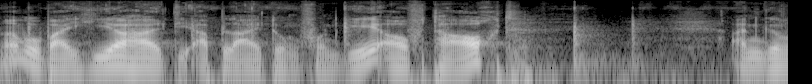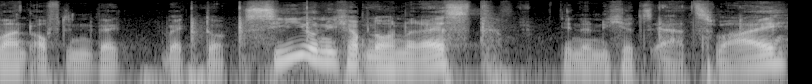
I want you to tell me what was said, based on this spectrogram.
Ja, wobei hier halt die Ableitung von g auftaucht, angewandt auf den Vektor Xi und ich habe noch einen Rest, den nenne ich jetzt R2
